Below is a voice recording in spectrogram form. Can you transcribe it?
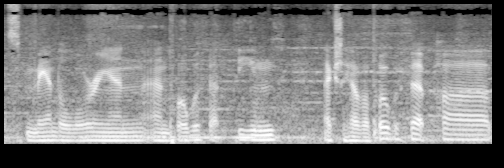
it's Mandalorian and Boba Fett themed. I actually have a Boba Fett pop.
